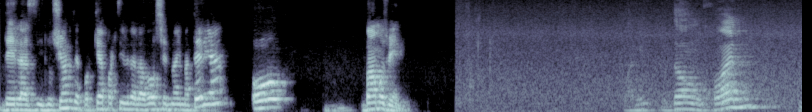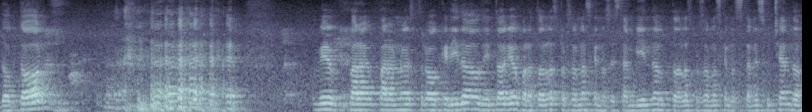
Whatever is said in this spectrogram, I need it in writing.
de las diluciones, de por qué a partir de la 12 no hay materia, o vamos bien. Don Juan, doctor. para, para, nuestro querido auditorio, para todas las personas que nos están viendo, todas las personas que nos están escuchando,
